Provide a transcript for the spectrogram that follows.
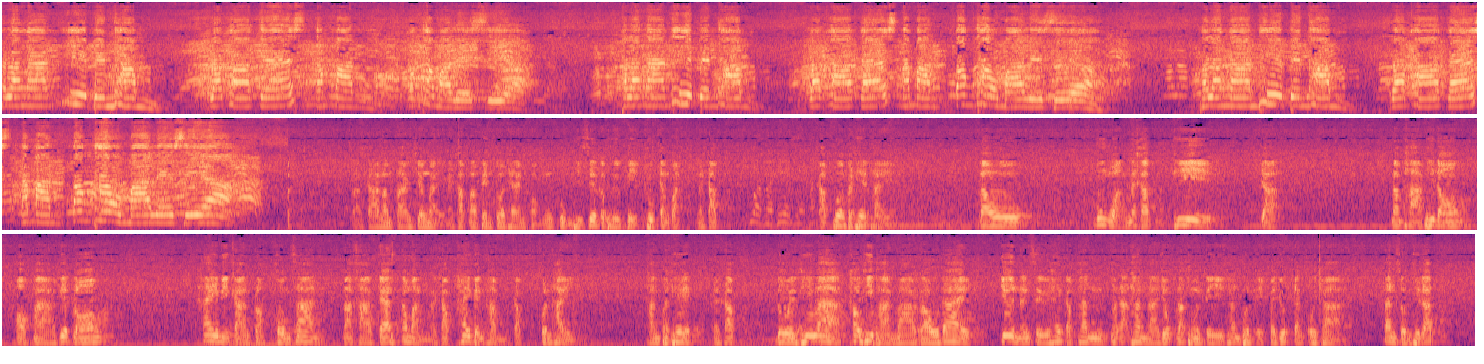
พลังงานที่เป็นธรรม ราคาแก๊สน้ำมัน ต้องเข้ามาเลเซีย พลังงานที่เป็นธรรม ราคาแก๊สน้ำมันต้องเข้ามาเลเซีย พลังงานที่เป็นธรรม ราคาแก๊สน้ำมันต้องเข้ามาเลเซีย สาขาลำปางเชียงใหม่นะครับ มาเป็นตัวแทนของกลุ่มผีเสื้อกระพือปีกทุกจังหวัดนะครับทั่วประเทศเลยครับครับทั่วประเทศไทย เรามุ่งหวังนะครับที่จะนำพาพี่น้องออกมาเรียกร้อง ให้มีการปรับโครงสร้างราคาแก๊สน้ำมันนะครับ ให้เป็นธรรมกับคนไทยทั้งประเทศนะครับ โดยที่ว่าเท่าที่ผ่านมาเราได้ยื่นหนังสือให้กับท่านพระท่านนายกรัฐมนตรีท่านพลเอกประยุทธ์จันโอชา ท่านสนธิรัตน์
